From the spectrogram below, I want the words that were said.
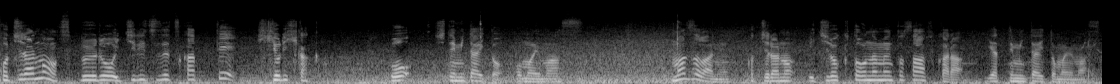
こちらのスプールを一律で使って飛距離比較をしてみたいと思います。まずはねこちらの16トーナメントサーフからやってみたいと思います。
